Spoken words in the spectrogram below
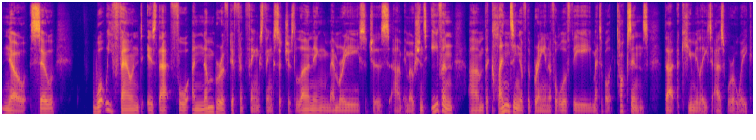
no. So, what we found is that for a number of different things, things such as learning, memory, such as um, emotions, even um, the cleansing of the brain of all of the metabolic toxins that accumulate as we're awake,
